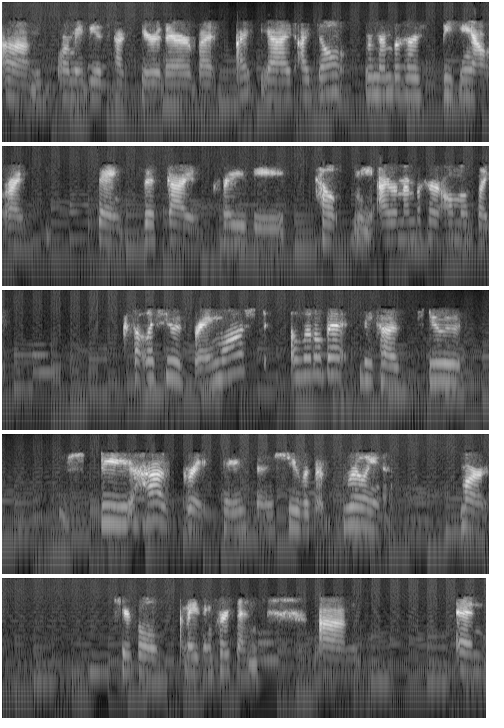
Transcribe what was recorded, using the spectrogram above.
um, or maybe a text here or there. But I yeah, I, I don't remember her speaking outright saying, This guy is crazy, help me. I remember her almost like I felt like she was brainwashed a little bit because she was she has great taste and she was a brilliant, smart, cheerful, amazing person. Um, and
